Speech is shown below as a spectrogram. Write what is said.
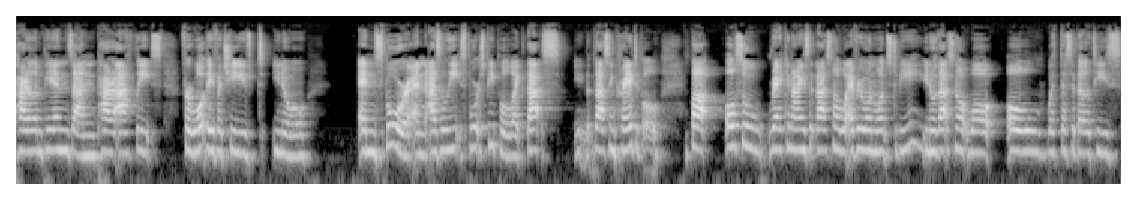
Paralympians and para athletes for what they've achieved, you know, in sport and as elite sports people. Like that's that's incredible. But also recognize that that's not what everyone wants to be. You know, that's not what all with disabilities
